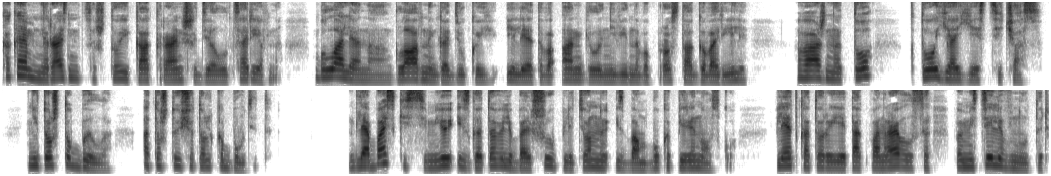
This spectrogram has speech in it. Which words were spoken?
Какая мне разница, что и как раньше делала царевна? Была ли она главной гадюкой или этого ангела невинного просто оговорили? Важно то, кто я есть сейчас. Не то, что было, а то, что еще только будет. Для Баськи с семьей изготовили большую плетеную из бамбука переноску. Плед, который ей так понравился, поместили внутрь,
